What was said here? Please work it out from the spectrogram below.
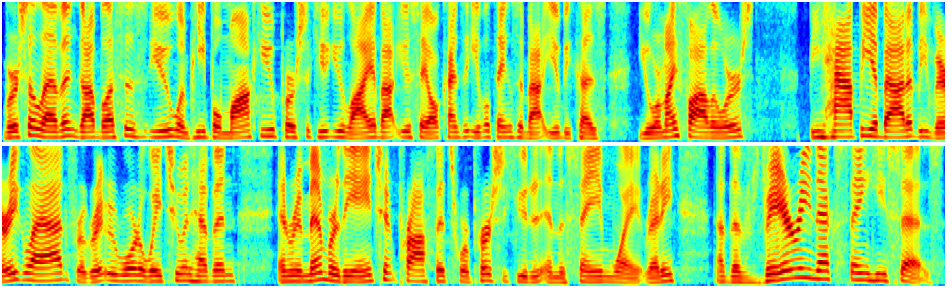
Verse 11 God blesses you when people mock you, persecute you, lie about you, say all kinds of evil things about you because you are my followers. Be happy about it. Be very glad, for a great reward awaits you in heaven. And remember, the ancient prophets were persecuted in the same way. Ready? Now, the very next thing he says,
